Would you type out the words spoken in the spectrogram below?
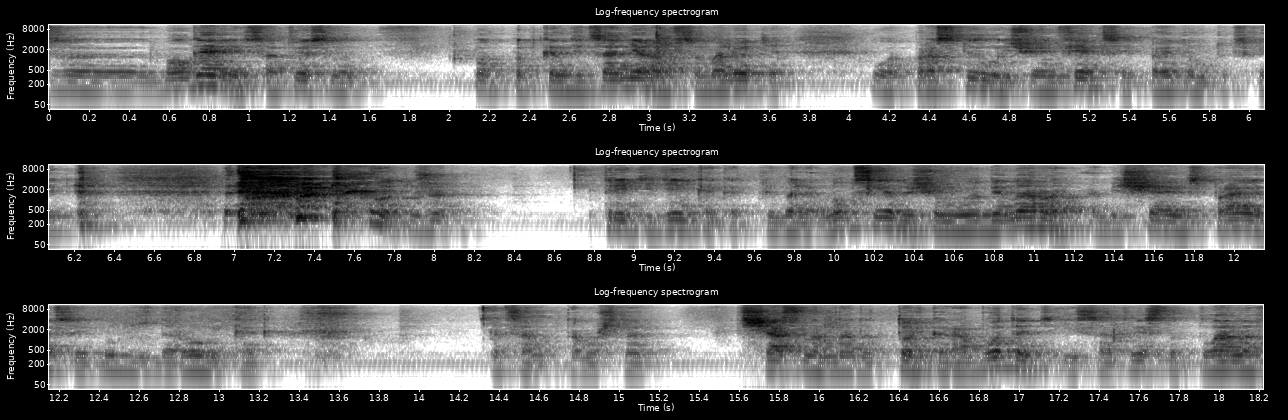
э, Болгарии, соответственно, под, под кондиционером в самолете вот, простыл еще инфекцией, поэтому, так сказать, вот уже третий день как это приболел. Но к следующему вебинару обещаю справиться и буду здоровый как сам, потому что сейчас нам надо только работать, и, соответственно, планов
